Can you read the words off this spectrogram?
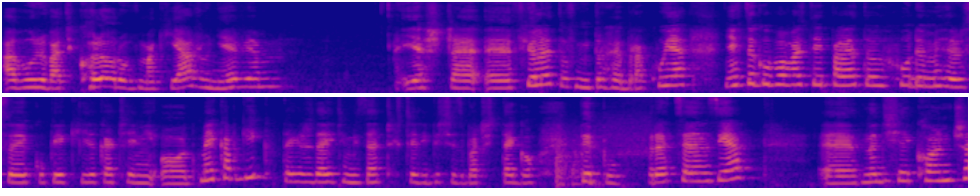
aby używać kolorów w makijażu, nie wiem, jeszcze e, fioletów mi trochę brakuje. Nie chcę kupować tej palety chudy, myślę, że sobie kupię kilka cieni od Makeup Geek, także dajcie mi znać, czy chcielibyście zobaczyć tego typu recenzję. E, Na dzisiaj kończę,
